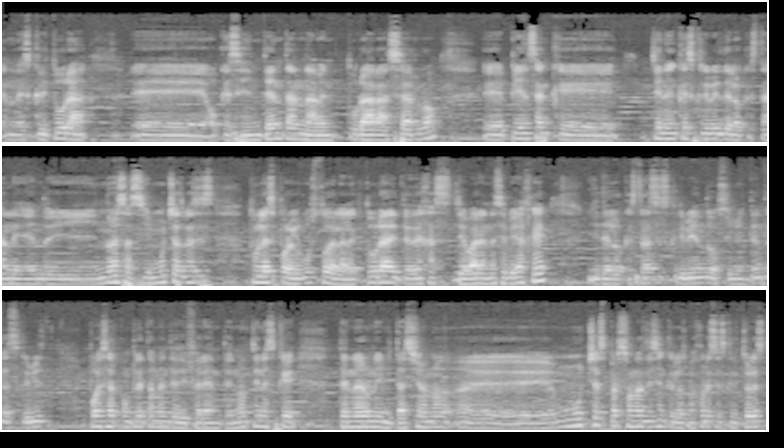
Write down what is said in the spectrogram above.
en escritura eh, o que se intentan aventurar a hacerlo eh, piensan que tienen que escribir de lo que están leyendo y no es así. Muchas veces tú lees por el gusto de la lectura y te dejas llevar en ese viaje y de lo que estás escribiendo si lo intentas escribir puede ser completamente diferente. No tienes que tener una imitación. Eh, muchas personas dicen que los mejores escritores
